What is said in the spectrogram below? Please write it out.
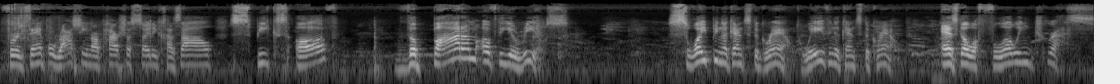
For example, Rashi in our Parsha citing Chazal speaks of the bottom of the Yerios swiping against the ground, waving against the ground, as though a flowing dress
